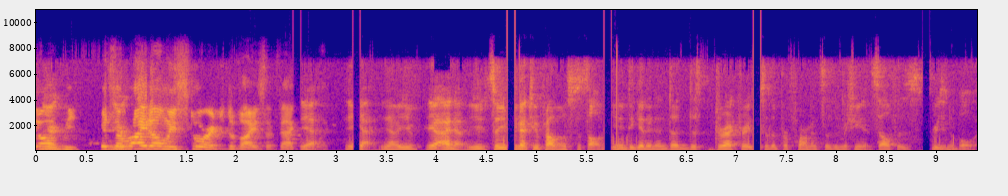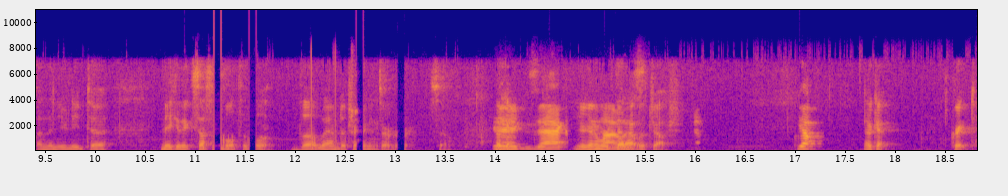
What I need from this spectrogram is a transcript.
you're- only, it's a you're- write-only storage device, effectively. Yeah. Yeah. You know. You. Yeah. I know. You. So you've got two problems to solve. You need to get it into this directory so the performance of the machine itself is reasonable, and then you need to make it accessible to the, the Lambda training server. So Okay. Exactly. you're gonna work I that out with Josh. Yep. Okay. Great.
